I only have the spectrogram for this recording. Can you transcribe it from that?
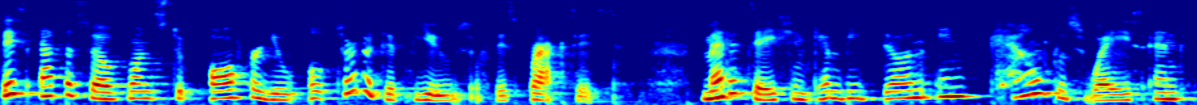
This episode wants to offer you alternative views of this practice. Meditation can be done in countless ways, and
